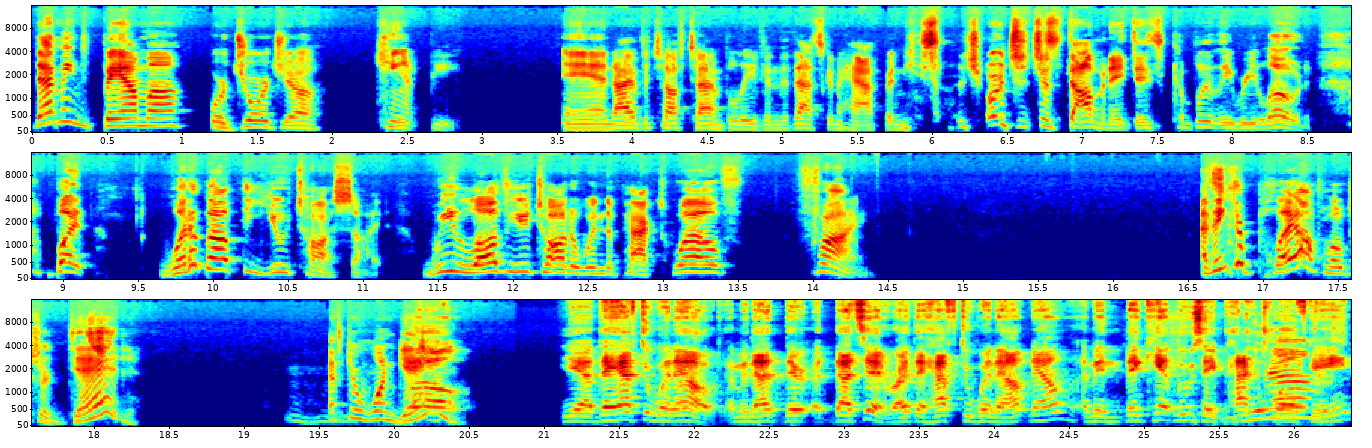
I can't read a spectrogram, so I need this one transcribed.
that means Bama or Georgia can't be. And I have a tough time believing that that's going to happen. Georgia just dominates, they completely reload. But what about the Utah side? We love Utah to win the Pac 12. Fine. I think their playoff hopes are dead mm-hmm. after one game. Well, yeah, they have to win out. I mean that that's it, right? They have to win out now. I mean, they can't lose a Pac-12 yeah. game.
